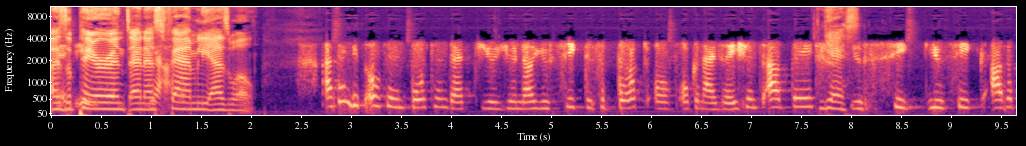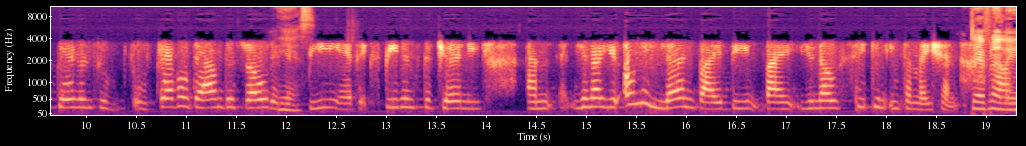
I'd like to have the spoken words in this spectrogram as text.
As a is. parent and as Yeah. family as well. I think it's also important that you you know you seek the support of organizations out there. Yes. You seek you seek other parents who've, who've traveled down this road and Yes. have, be, have experienced the journey. And you know you only learn by being by you know seeking information. Definitely.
